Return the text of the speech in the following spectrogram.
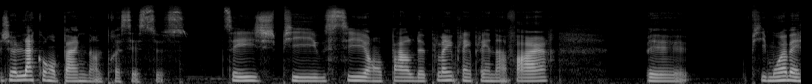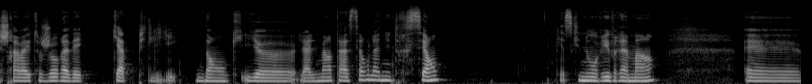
je l'accompagne dans le processus. Puis aussi, on parle de plein, plein, plein d'affaires. Euh, puis moi, ben, je travaille toujours avec quatre piliers. Donc, il y a l'alimentation, la nutrition, qu'est-ce qui nourrit vraiment, euh,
